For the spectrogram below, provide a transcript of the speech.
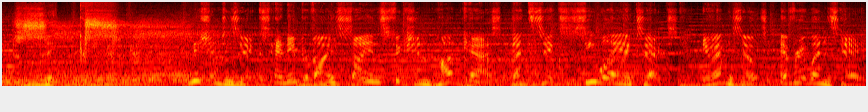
Zix. Mission to Zix, an improvised science fiction podcast. That's Zix, C-Y-X-X. New episodes every Wednesday.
